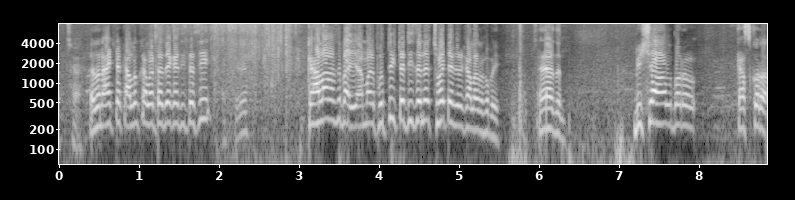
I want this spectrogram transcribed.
আচ্ছা। এদের একটা কালো কালারটা দেখা দিতেছি। কালার আছে ভাই আমার প্রত্যেকটা ডিজাইনের ছয়টা করে কালার হবে। হ্যাঁ দেন বিশাল বড় কাজ করা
